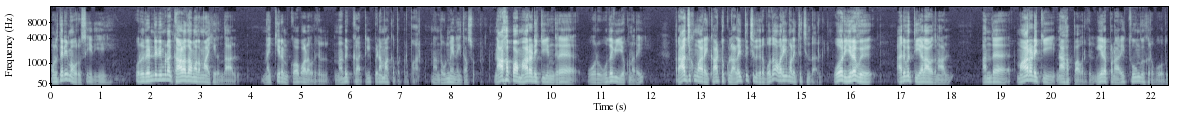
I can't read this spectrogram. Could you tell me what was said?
உங்களுக்கு தெரியுமா ஒரு செய்தி? ஒரு ரெண்டு நிமிடம் காலதாமதமாகி இருந்தால் நக்கீரன் கோபால் அவர்கள் நடுக்காட்டில் பிணமாக்கப்பட்டிருப்பார். நான் அந்த உண்மை இன்னைக்கு தான் சொல்கிறேன் நாகப்பா மாரடிக்கு என்கிற ஒரு உதவி இயக்குனரை ராஜ்குமாரை காட்டுக்குள் அழைத்துச் செல்கிற போது அவரையும் அழைத்துச் சென்றார்கள். ஓர் இரவு அறுபத்தி ஏழாவது நாள் அந்த மாரடைக்கு நாகப்பா அவர்கள் வீரப்பனாரை தூங்குகிற போது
